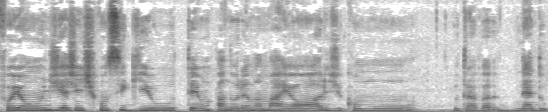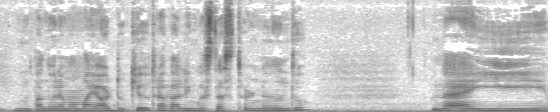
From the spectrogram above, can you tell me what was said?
Foi onde a gente conseguiu ter um panorama maior de como o trava, né, do, um panorama maior do que o trava-língua está se tornando, né? E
